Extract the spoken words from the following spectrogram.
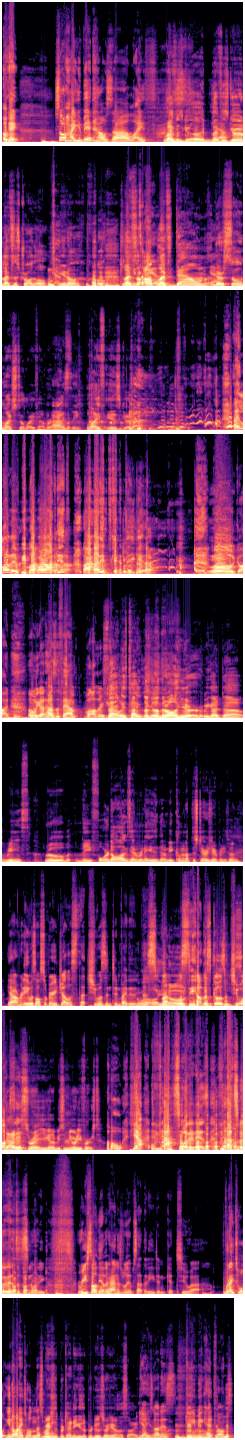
Okay, so how you been? How's uh, life? Life is good. Life Yeah. is good. Life's a struggle. You know, life's up, ya. life's down. Yes. There's so much to life, Amber. Amber. Honestly. life is good. I love it. We love our audience. Our audience can't take it. oh God. Oh my God. How's the fam? While they're here. Family's tight. Look at them. They're all here. We got uh, Reese, Rube, the four dogs, and Renee is going to be coming up the stairs here pretty soon. Yeah, Renee was also very jealous that she wasn't invited in Well, this. you But know, we'll see how this goes when she walks Status, in. right? You got to be seniority first. Oh, yeah, that's what it is. That's what it is. It's seniority. Reese, on the other hand, is really upset that he didn't get to. Uh, when I told you know when I told him this morning, Reese is pretending he's a producer here on the side. yeah, he's got his gaming headphones.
